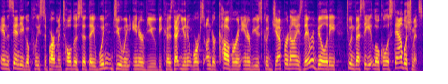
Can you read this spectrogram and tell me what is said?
And the San Diego Police Department told us that they wouldn't do an interview because that unit works undercover and interviews could jeopardize their ability to investigate local establishments.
